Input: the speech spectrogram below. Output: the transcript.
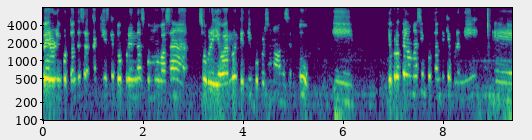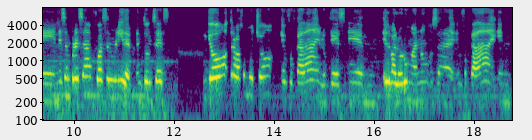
Pero lo importante aquí es que tú aprendas cómo vas a sobrellevarlo y qué tipo de persona vas a ser tú. Y yo creo que lo más importante que aprendí eh, en esa empresa fue a ser un líder. Entonces, yo trabajo mucho enfocada en lo que es em, el valor humano, o sea, enfocada en,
